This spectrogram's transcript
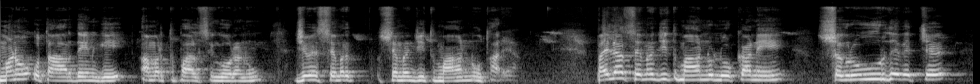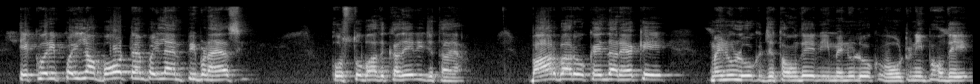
ਮਨੋ ਉਤਾਰ ਦੇਣਗੇ ਅਮਰਤਪਾਲ ਸਿੰਘ ਹੋਰਾਂ ਨੂੰ, ਜਿਵੇਂ ਸਿਮਰ ਸਿਮਰਨਜੀਤ ਮਾਨ ਨੂੰ ਉਤਾਰਿਆ। ਪਹਿਲਾਂ ਸਿਮਰਨਜੀਤ ਮਾਨ ਨੂੰ ਲੋਕਾਂ ਨੇ ਸੰਗਰੂਰ ਦੇ ਵਿੱਚ ਇੱਕ ਵਾਰੀ ਪਹਿਲਾਂ, ਬਹੁਤ ਟਾਈਮ ਪਹਿਲਾਂ ਐਮਪੀ ਬਣਾਇਆ ਸੀ। ਉਸ ਤੋਂ ਬਾਅਦ ਕਦੇ ਨਹੀਂ ਜਿਤਾਇਆ। ਬਾਰ-ਬਾਰ ਉਹ ਕਹਿੰਦਾ ਰਿਹਾ ਕਿ ਮੈਨੂੰ ਲੋਕ ਜਿਤਾਉਂਦੇ ਨਹੀਂ, ਮੈਨੂੰ ਲੋਕ ਵੋਟ ਨਹੀਂ ਪਾਉਂਦੇ।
